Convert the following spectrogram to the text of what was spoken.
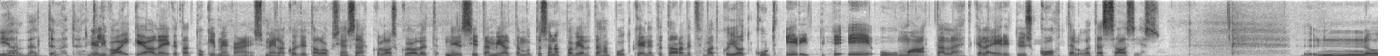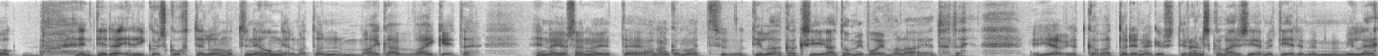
ihan välttämätön. Eli vaikeaa leikata tukimekanismeilla kotitalouksien sähkölaskuja. Olet Nils sitä mieltä, mutta sanoppa vielä tähän putkeen, että tarvitsevatko jotkut eri, EU-maat tällä hetkellä erityiskohtelua tässä asiassa? No en tiedä erikoiskohtelua, mutta ne ongelmat on aika vaikeita. Henna jo sanoi, että Alankomaat tilaa kaksi atomivoimalaa, ja tuota, ja, jotka ovat todennäköisesti ranskalaisia. Me tiedämme, millä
